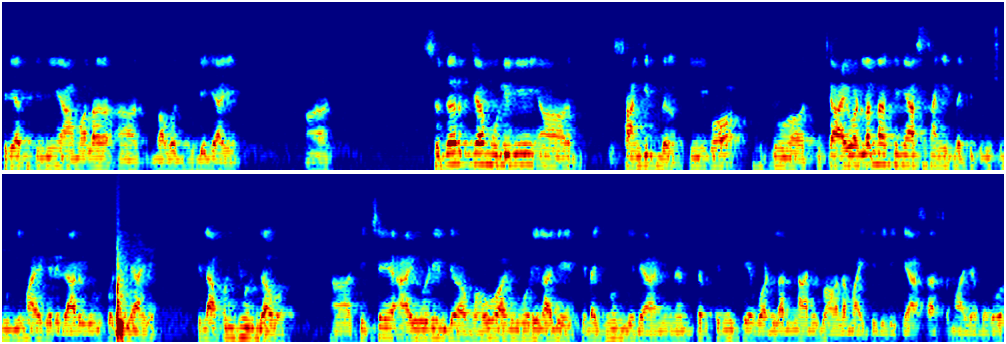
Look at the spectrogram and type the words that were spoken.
फिर्याद तिने आम्हाला बाबत दिलेली आहे. सदर ज्या मुलीने सांगितलं की बुवा तिच्या आईवडिलांना तिने असं सांगितलं की तुमची मुलगी माझ्या घरी दारू घेऊन पडलेली आहे तिला आपण घेऊन जावं. तिचे आई वडील भाऊ आणि वडील आले तिला घेऊन गेले आणि नंतर तिने ते वडिलांना आणि भावाला माहिती दिली की असं असं माझ्याबरोबर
